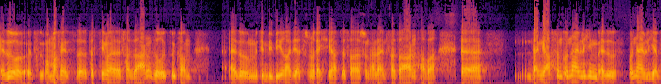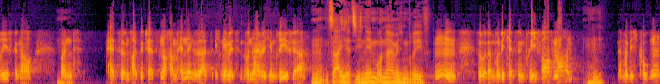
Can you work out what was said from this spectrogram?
also, um auf jetzt äh, das Thema Versagen zurückzukommen, also mit dem BB-Radio hast du schon recht gehabt, das war schon allein Versagen, aber äh, dann gab es einen unheimlichen, also unheimlicher Brief, genau. Und hättest du im praktisch jetzt noch am Ende gesagt, ich nehme jetzt einen unheimlichen Brief, ja? Hm, sag ich jetzt, ich nehme einen unheimlichen Brief. Hm, so, dann würde ich jetzt den Brief aufmachen, Mhm. dann würde ich gucken,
